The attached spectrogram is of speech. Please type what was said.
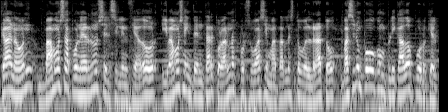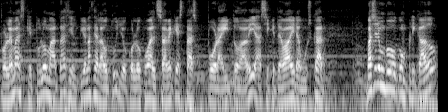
Cannon, vamos a ponernos el silenciador y vamos a intentar colarnos por su base y matarles todo el rato. Va a ser un poco complicado porque el problema es que tú lo matas y el tío nace al lado tuyo, con lo cual sabe que estás por ahí todavía, así que te va a ir a buscar. Va a ser un poco complicado,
